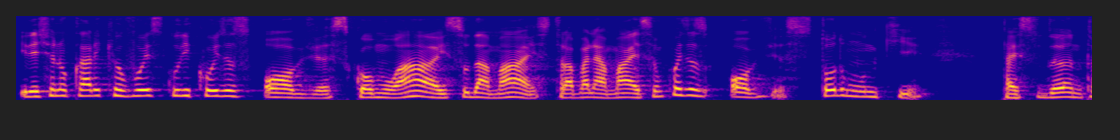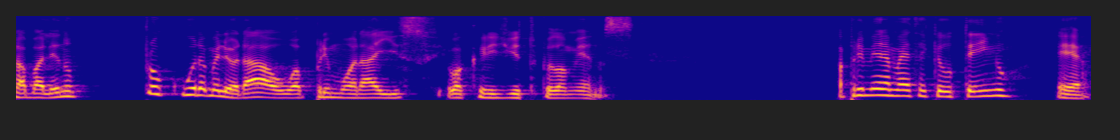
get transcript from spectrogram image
e deixando claro que eu vou excluir coisas óbvias, como, ah, estudar mais, trabalhar mais, são coisas óbvias. Todo mundo que está estudando, trabalhando, procura melhorar ou aprimorar isso, eu acredito, pelo menos. A primeira meta que eu tenho é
